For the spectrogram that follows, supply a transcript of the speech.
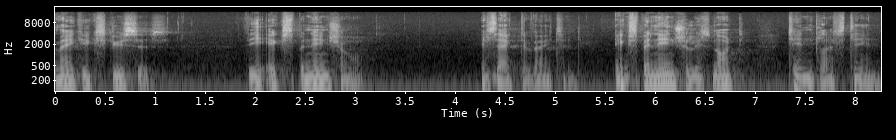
make excuses, the exponential is activated. Exponential is not 10 plus 10.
